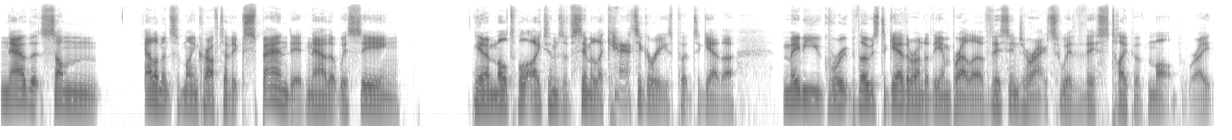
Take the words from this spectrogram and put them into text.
now that some elements of Minecraft have expanded now that we're seeing you know multiple items of similar categories put together maybe you group those together under the umbrella of this interacts with this type of mob, right?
